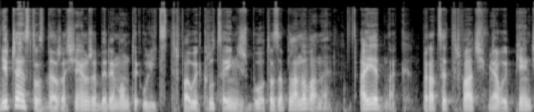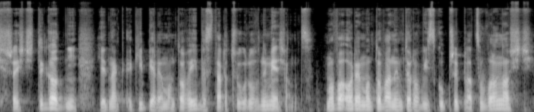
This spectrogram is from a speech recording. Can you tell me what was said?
Nieczęsto zdarza się, żeby remonty ulic trwały krócej niż było to zaplanowane. A jednak, prace trwać miały 5-6 tygodni, jednak ekipie remontowej wystarczył równy miesiąc. Mowa o remontowanym torowisku przy Placu Wolności.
